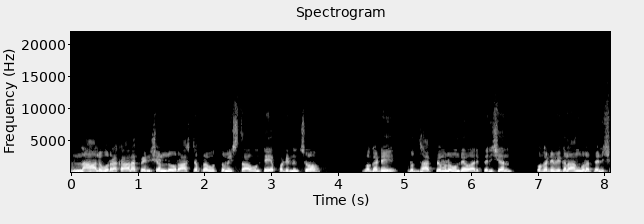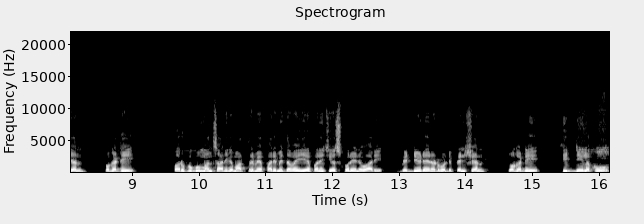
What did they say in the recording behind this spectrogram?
నాలుగు రకాల పెన్షన్లు రాష్ట్ర ప్రభుత్వం ఇస్తూ ఉంటే ఎప్పటి నుంచో ఒకటి వృద్ధాప్యంలో ఉండేవారి పెన్షన్ ఒకటి వికలాంగుల పెన్షన్ ఒకటి పరుపుకు మంచానికి మాత్రమే పరిమితమై ఏ పని చేసుకోలేని వారి బెడ్డీడైనటువంటి పెన్షన్ ఒకటి కిడ్నీలకు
